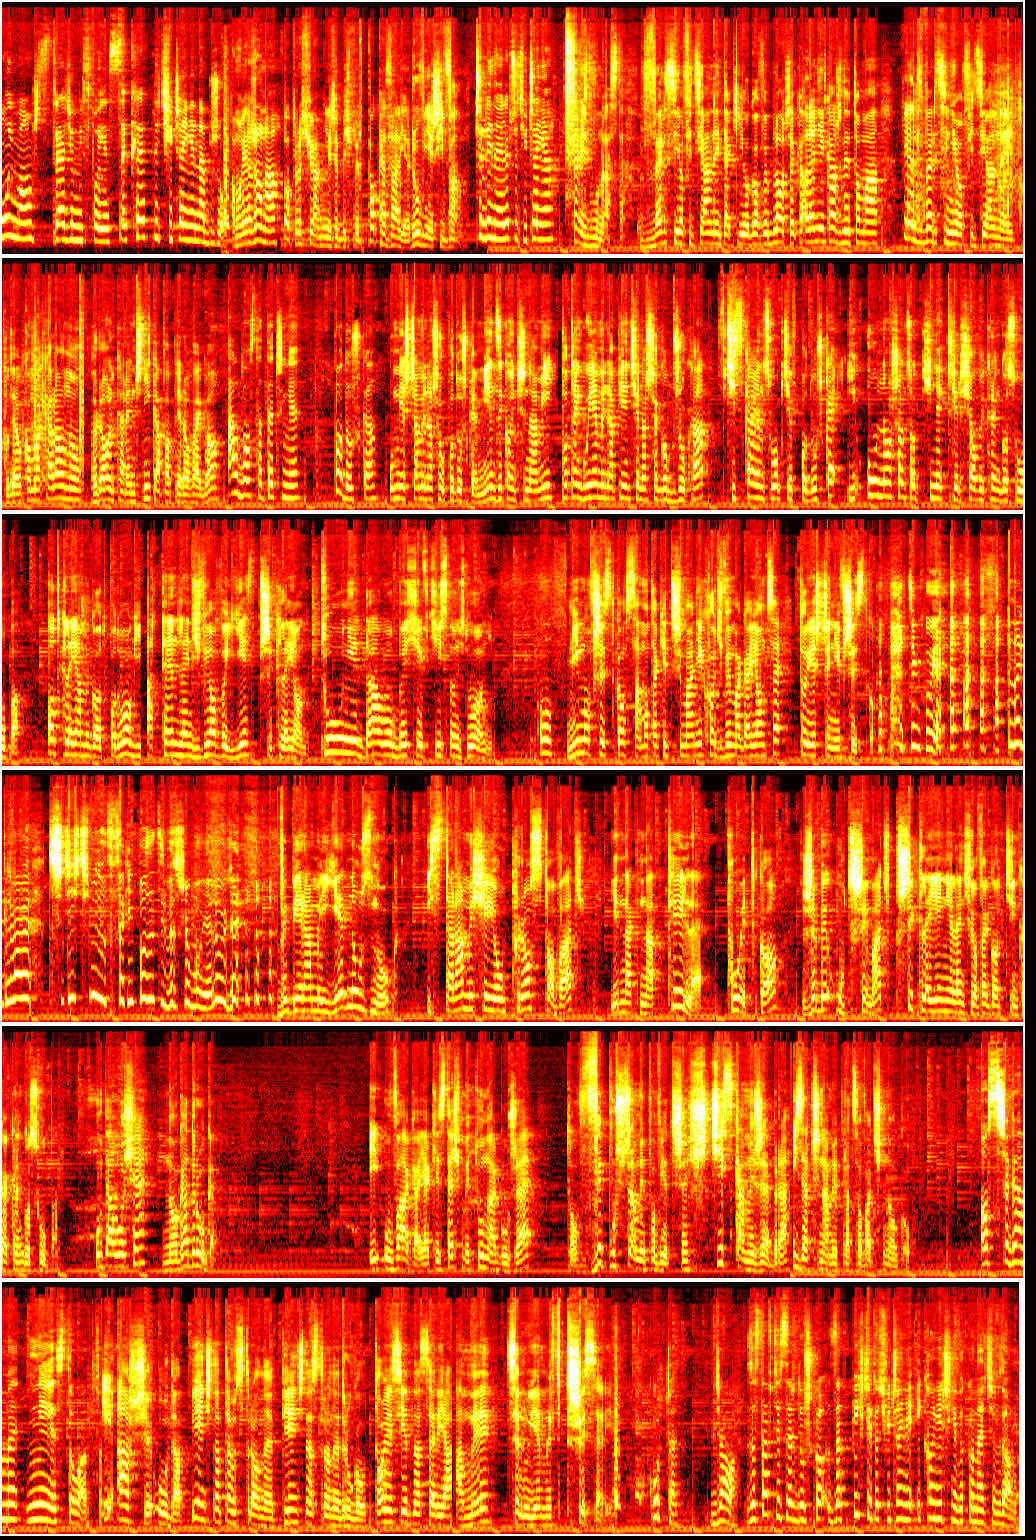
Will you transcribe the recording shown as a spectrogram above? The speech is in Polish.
mój mąż zdradził mi swoje sekretne ćwiczenie na brzuch. A moja żona poprosiła mnie, żebyśmy pokazali również i wam. Czyli najlepsze ćwiczenia? Część 12. W wersji oficjalnej taki jogowy bloczek, ale nie każdy to ma, więc w wersji nieoficjalnej pudełko makaronu, rolka ręcznika papierowego. Albo ostatecznie poduszka. Umieszczamy naszą poduszkę między kończynami, potęgujemy napięcie naszego brzucha, wciskając łokcie w poduszkę i unosząc odcinek piersiowy kręgosłupa. Odklejamy go od podłogi, a ten lędźwiowy jest przyklejony. Tu nie dałoby się wcisnąć dłoni. Uf, Mimo wszystko, samo takie trzymanie, choć wymagające, to jeszcze nie wszystko. dziękuję. Nagrywamy 30 minut w takiej pozycji wytrzymuję, ludzie. Wybieramy jedną z nóg i staramy się ją prostować, jednak na tyle płytko, żeby utrzymać przyklejenie lędźwiowego odcinka kręgosłupa. Udało się? Noga druga. I uwaga, jak jesteśmy tu na górze, to wypuszczamy powietrze, ściskamy żebra i zaczynamy pracować nogą. Ostrzegamy, nie jest to łatwe. I aż się uda. 5 na tę stronę, 5 na stronę drugą. To jest jedna seria, a my celujemy w trzy serie. Kurczę, działa. Zostawcie serduszko, zapiszcie to ćwiczenie i koniecznie wykonajcie w domu.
